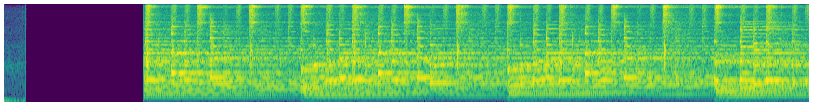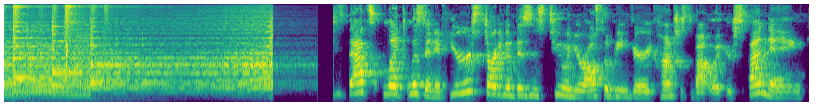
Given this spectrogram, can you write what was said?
That's like listen if you're starting a business too and you're also being very conscious about what you're spending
